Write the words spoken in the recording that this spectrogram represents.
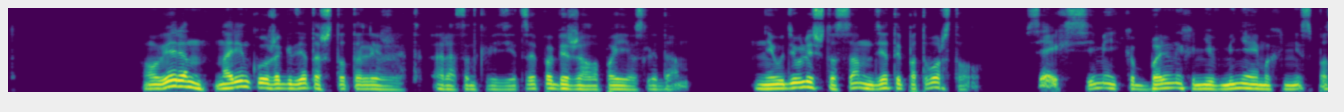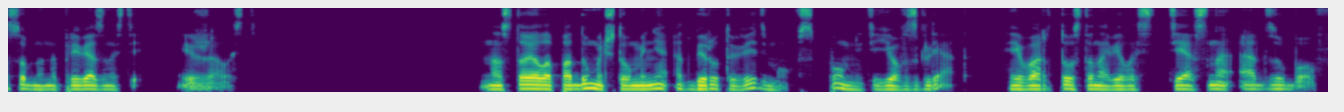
Уверен, на Ринку уже где-то что-то лежит, раз Инквизиция побежала по ее следам. Не удивлюсь, что сам дед и потворствовал. Вся их семейка больных и невменяемых не способна на привязанности и жалость. Но стоило подумать, что у меня отберут ведьму, вспомнить ее взгляд, и во рту становилось тесно от зубов.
